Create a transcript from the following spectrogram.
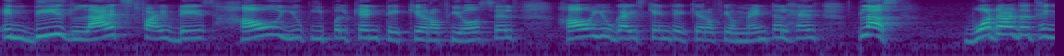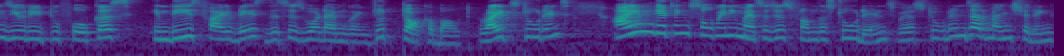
In these last 5 days, how you people can take care of yourself, how you guys can take care of your mental health, plus what are the things you need to focus in these five days? This is what i'm going to talk about right students? I am getting so many messages from the students where students are mentioning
